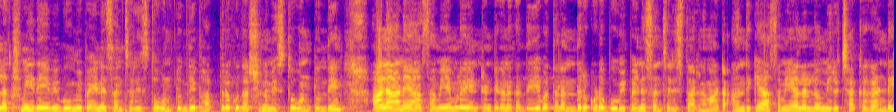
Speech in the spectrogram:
లక్ష్మీదేవి భూమిపైనే సంచరిస్తూ ఉంటుంది భక్తులకు దర్శనం ఇస్తూ ఉంటుంది. అలానే ఆ సమయంలో ఏంటంటే కనుక దేవతలందరూ కూడా భూమిపైన సంచరిస్తారనమాట అందుకే ఆ సమయాలలో మీరు చక్కగండి.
